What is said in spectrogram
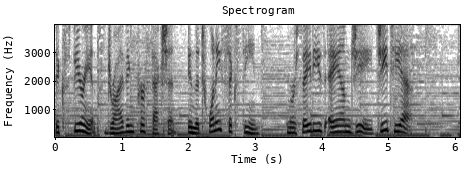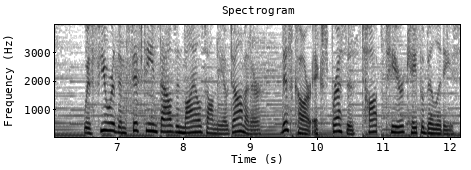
Experience driving perfection in the 2016 Mercedes AMG GTS. With fewer than 15,000 miles on the odometer, this car expresses top-tier capabilities,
